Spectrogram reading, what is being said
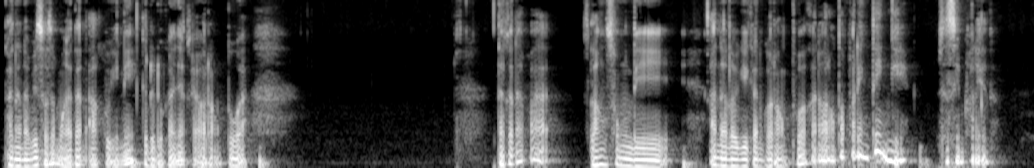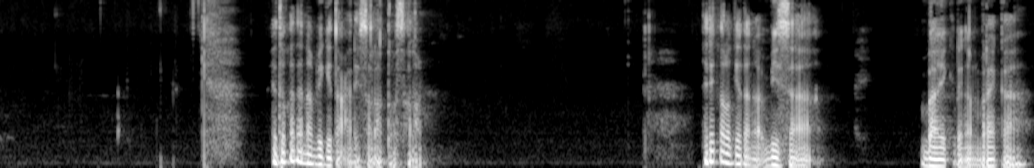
Karena Nabi SAW mengatakan aku ini kedudukannya kayak orang tua. Nah kenapa langsung dianalogikan ke orang tua? Karena orang tua paling tinggi sesimpel itu. Itu kata Nabi kita alaihi salatu wassalam. Jadi kalau kita nggak bisa baik dengan mereka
